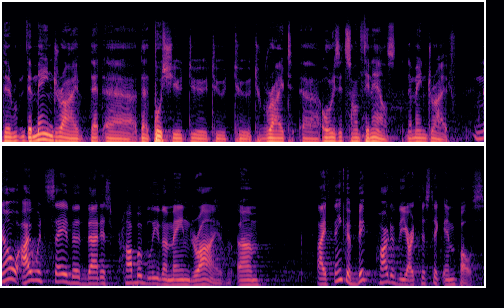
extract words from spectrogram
the the main drive that uh, that push you to to to to write, uh, or is it something else? The main drive. No, I would say that that is probably the main drive. Um, I think a big part of the artistic impulse,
